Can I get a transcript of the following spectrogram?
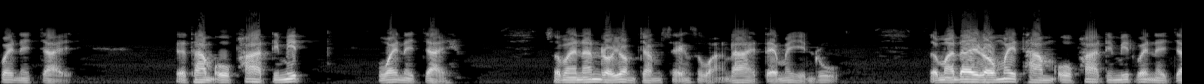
ไว้ในใจ แต่ทำโอภาษนิมิตไว้ในใจ สมัยนั้นเราย่อมจำแสงสว่างได้แต่ไม่เห็นรูป สมัยใดเราไม่ทำโอภาษนิมิตไว้ในใจ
